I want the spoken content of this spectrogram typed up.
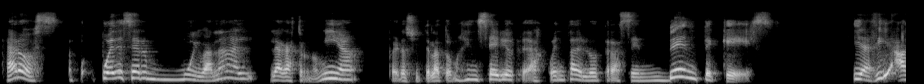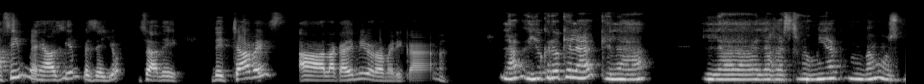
claro, puede ser muy banal la gastronomía, pero si te la tomas en serio te das cuenta de lo trascendente que es. Y así, así, me, así empecé yo, o sea, de, de Chávez a la Academia Iberoamericana. yo creo que la, que la, la, la, gastronomía, vamos,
